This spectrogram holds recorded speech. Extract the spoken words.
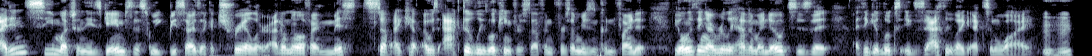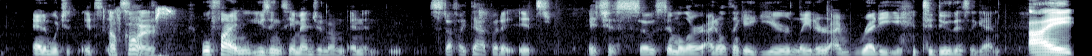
I didn't see much on these games this week besides like a trailer. I don't know if I missed stuff. I kept I was actively looking for stuff and for some reason couldn't find it. The only thing I really have in my notes is that I think it looks exactly like X and Y, hmm and which it's, Of it's, like- course. well, fine, using the same engine on, and, and stuff like that, but it, it's it's just so similar. I don't think a year later I'm ready to do this again. I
